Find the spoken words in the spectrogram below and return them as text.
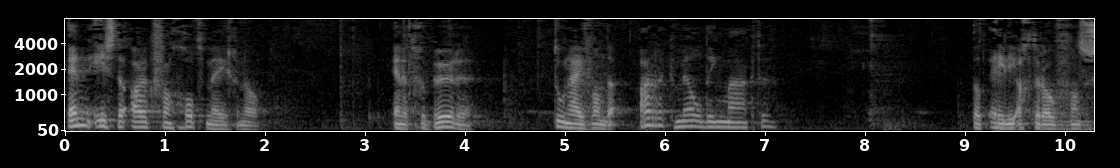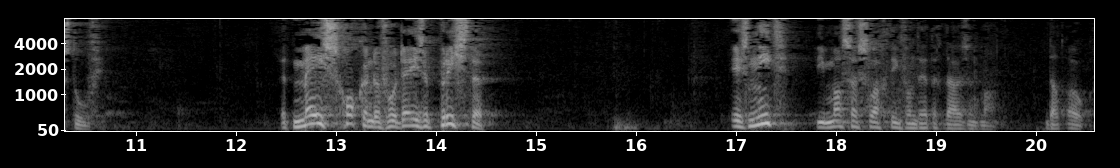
En is de ark van God meegenomen. En het gebeurde toen hij van de ark melding maakte, dat Eli achterover van zijn stoel viel. Het meest schokkende voor deze priester is niet die massaslachting van 30.000 man. Dat ook.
